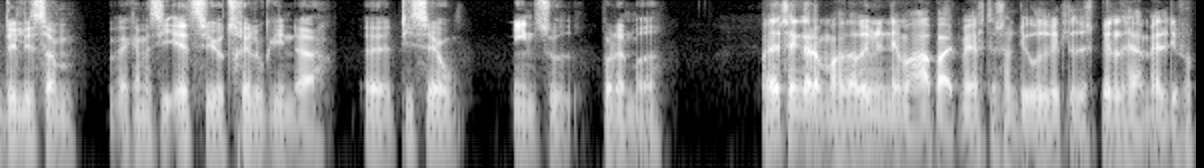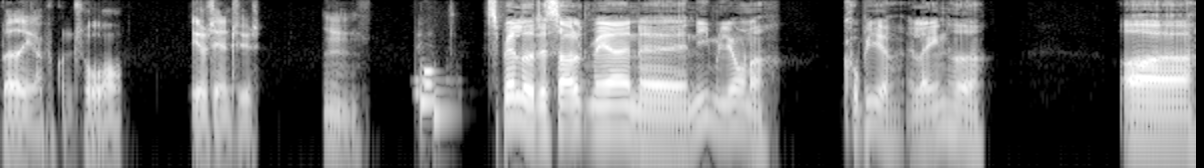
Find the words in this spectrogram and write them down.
Så det er ligesom, hvad kan man sige, Ezio-trilogien der. Øh, de ser jo ens ud på den måde. og jeg tænker, det må have været rimelig nemt at arbejde med, eftersom de udviklede det spil her med alle de forbedringer på kontorer. Det er jo sindssygt. Mm. Spillet det solgte mere end øh, 9 millioner kopier eller enheder. Og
